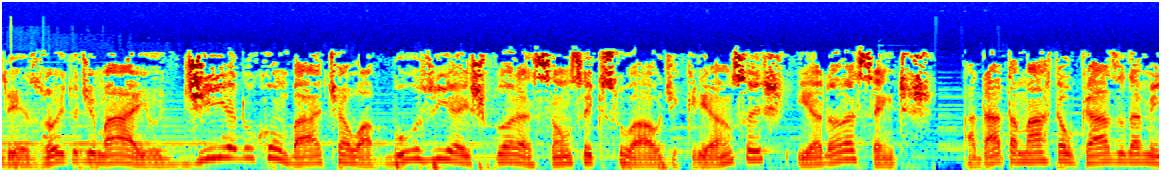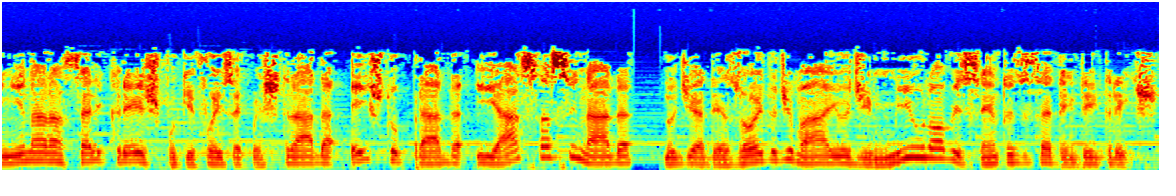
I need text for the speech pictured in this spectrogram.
18 de maio, Dia do Combate ao Abuso e à Exploração Sexual de Crianças e Adolescentes. A data marca o caso da menina Araceli Crespo, que foi sequestrada, estuprada e assassinada no dia 18 de maio de 1973.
